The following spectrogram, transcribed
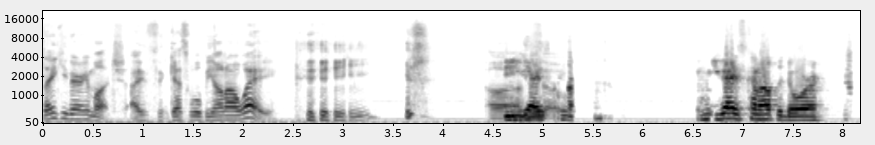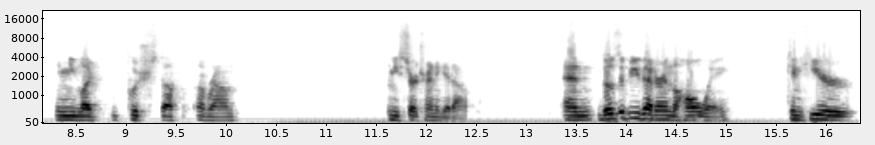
Thank you very much. I th- guess we'll be on our way. uh, you guys so- you guys come out the door and you like push stuff around and you start trying to get out. And those of you that are in the hallway can hear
